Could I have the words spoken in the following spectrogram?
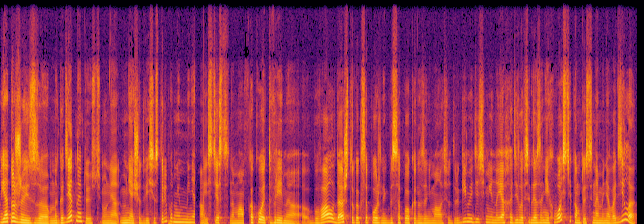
Я тоже из э, многодетной, то есть у меня, у меня еще две сестры помимо меня. А, естественно, мама в какое-то время э, бывало, да, что как сапожник без сапог она занималась вот другими детьми, но я ходила всегда за ней хвостиком, то есть она меня водила,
